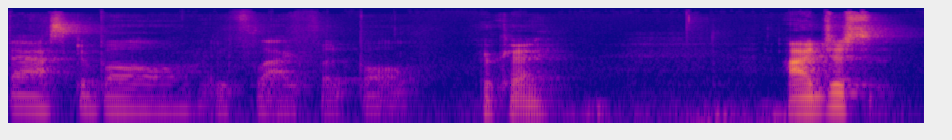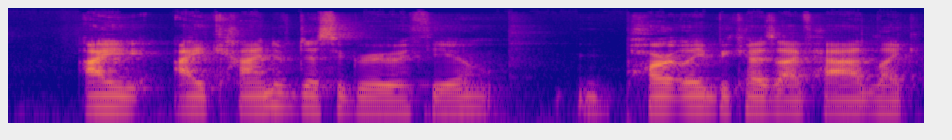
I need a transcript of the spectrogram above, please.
basketball, and flag football. Okay. I just I I kind of disagree with you partly because I've had like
